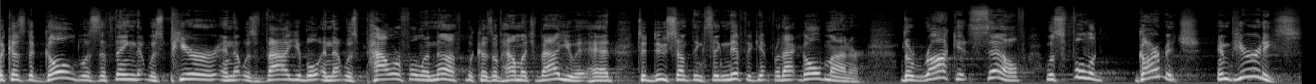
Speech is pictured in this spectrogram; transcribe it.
Because the gold was the thing that was pure and that was valuable and that was powerful enough because of how much value it had to do something significant for that gold miner. The rock itself was full of garbage, impurities.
